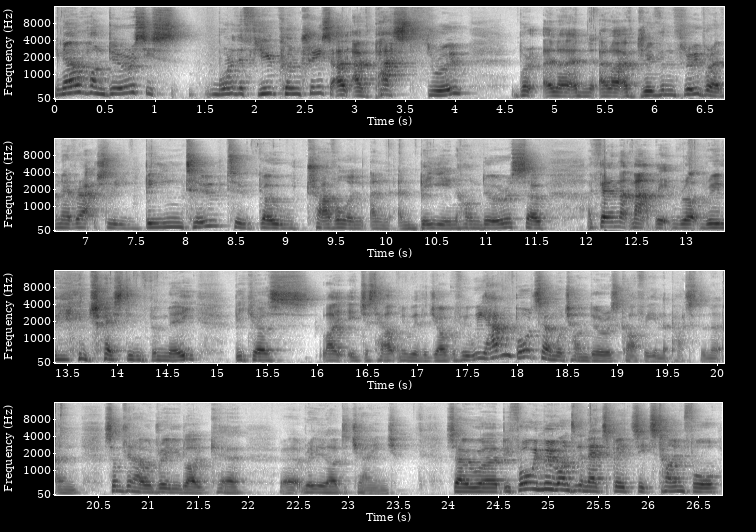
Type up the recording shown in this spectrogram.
You know, Honduras is one of the few countries I, have passed through but and uh, I've driven through, but I've never actually been to to go travel and, and, and be in Honduras. So I found that map bit re- really interesting for me because like it just helped me with the geography. We haven't bought so much Honduras coffee in the past, and, and something I would really like uh, uh, really like to change. So uh, before we move on to the next bits, it's time for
